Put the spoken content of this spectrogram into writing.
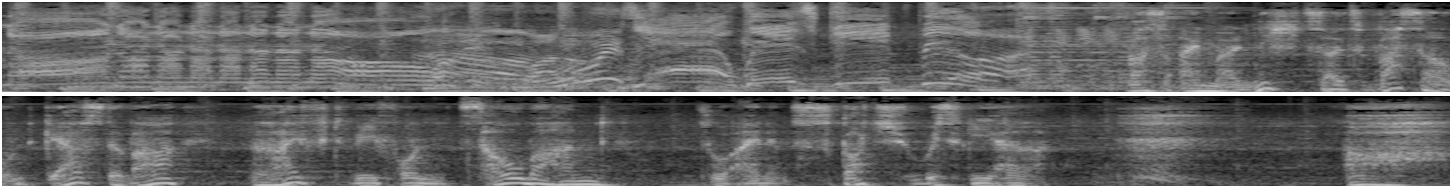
No, no, no, no, no, no, no, no. Whisky. Yeah, whiskey pure. Was einmal nichts als Wasser und Gerste war, reift wie von Zauberhand zu einem Scotch Whisky heran. Ah,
